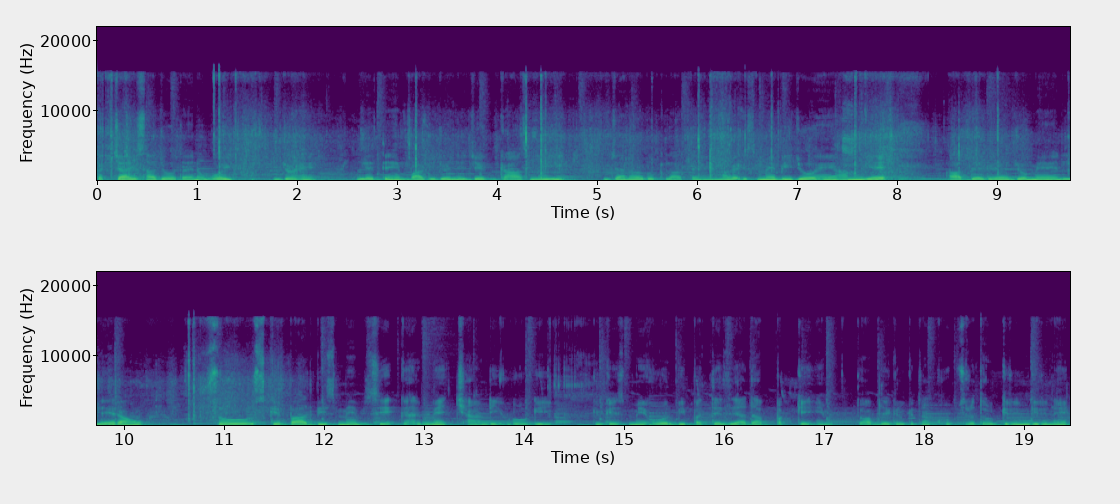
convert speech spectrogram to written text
कच्चा हिस्सा जो होता है ना, वही जो है, लेते हैं, बाकी जो नीचे घास में ही जानवर को खिलाते हैं। मगर इसमें भी जो है, हम ये आप देख रहे हैं, जो मैं ले रहा हूँ, सो उसके बाद भी इसमें से घर में छांडी होगी। क्योंकि इसमें और भी पत्ते ज़्यादा पक्के हैं। तो आप देख रहे हो कितना खूबसूरत और ग्रीन ग्रीन है।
